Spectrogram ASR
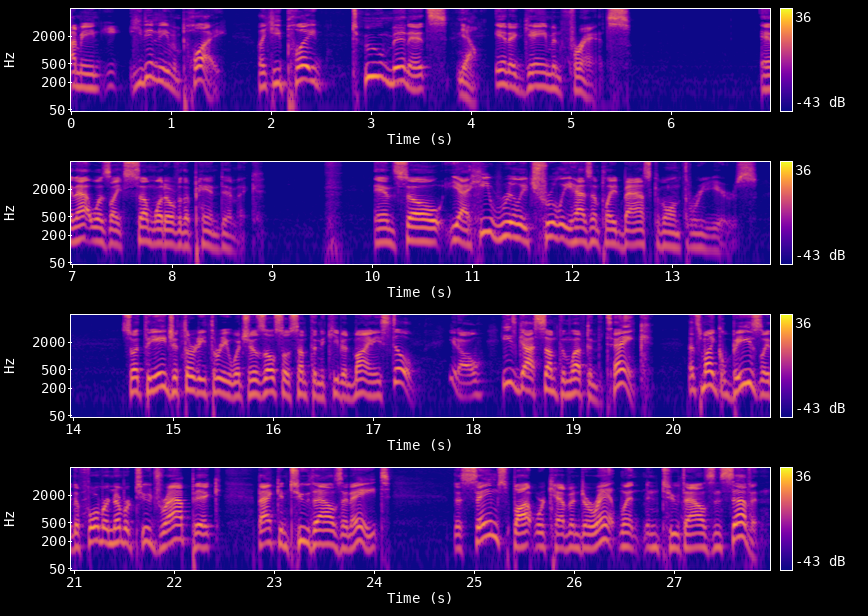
I mean, he, he didn't even play. Like he played two minutes Yeah. in a game in France. And that was like somewhat over the pandemic. And so, yeah, he really truly hasn't played basketball in three years. So at the age of 33, which is also something to keep in mind, he's still, you know, he's got something left in the tank. That's Michael Beasley, the former number two draft pick back in 2008, the same spot where Kevin Durant went in 2007.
